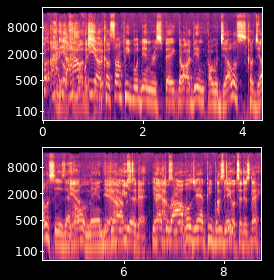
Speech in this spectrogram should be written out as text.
But you how- know, how, yeah, because some people didn't respect or didn't or were jealous because jealousy is at home, man. Did yeah, you have I'm used your, to that. You had your Absolutely. rivals. You had people I who still didn't. to this day.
